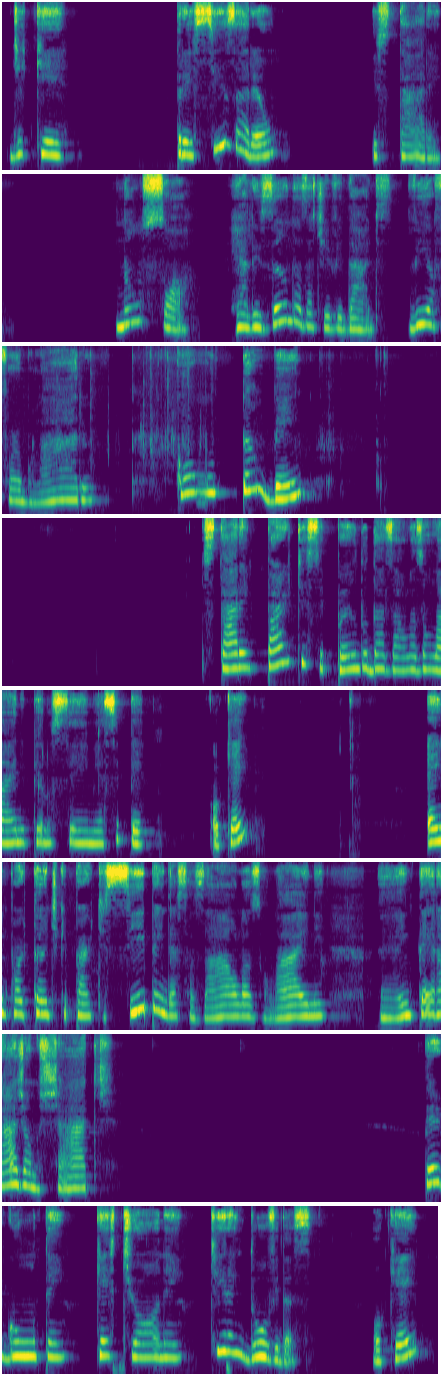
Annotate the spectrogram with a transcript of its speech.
de que precisarão estarem não só realizando as atividades via formulário, como também estarem participando das aulas online pelo CMSP, ok? É importante que participem dessas aulas online, é, interajam no chat, perguntem, questionem, tirem dúvidas, ok?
